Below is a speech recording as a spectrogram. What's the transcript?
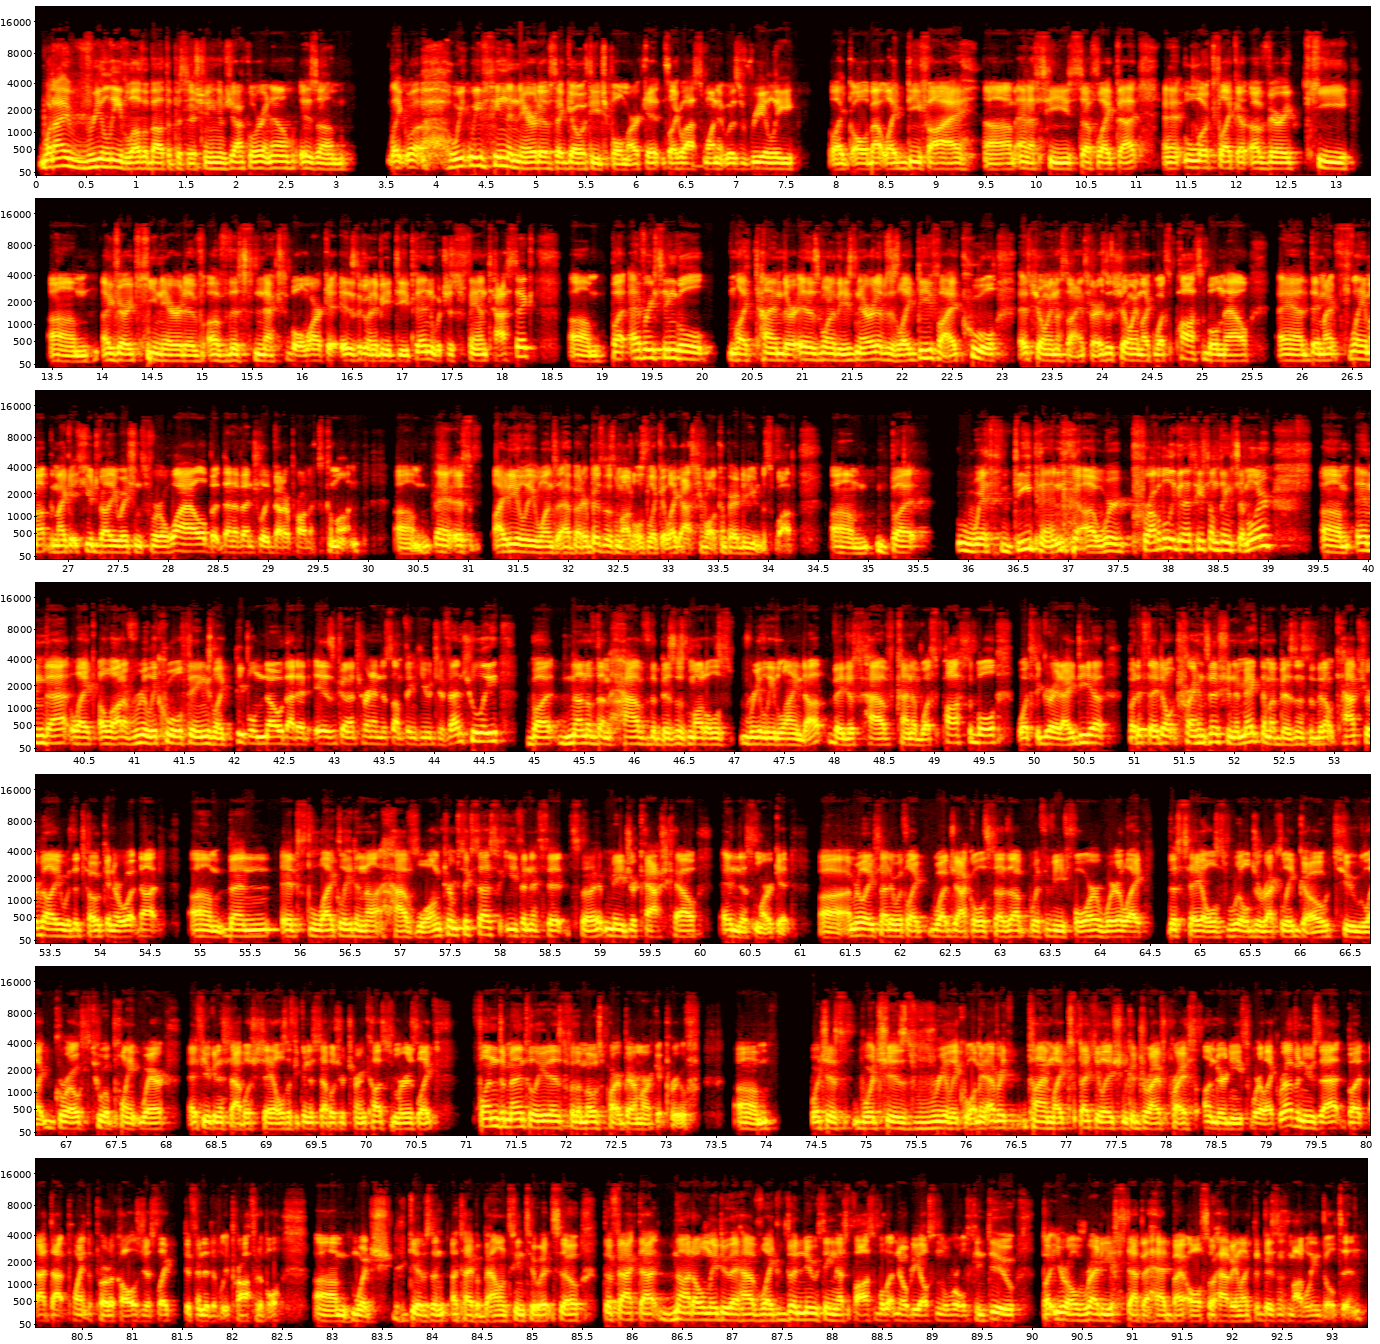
What I really love about the positioning of Jackal right now is um like well, we we've seen the narratives that go with each bull market. It's like last one, it was really like all about like DeFi, um, NFTs, stuff like that, and it looked like a, a very key um, a very key narrative of this next bull market is going to be DePIN, which is fantastic. Um, but every single like time there is one of these narratives is like DeFi, cool. It's showing the science fairs. It's showing like what's possible now, and they might flame up. They might get huge valuations for a while, but then eventually better products come on. Um, it's ideally ones that have better business models. At like Astrovault compared to Uniswap. Um, but with DePIN, uh, we're probably going to see something similar um, in that like a lot of really cool things like people know that it is going to turn into something huge eventually but none of them have the business models really lined up. They just have kind of what's possible what's a great idea but if they don't transition and make them a business if they don't capture value with a token or whatnot um, then it's likely to not have long-term success even if it's a major cash cow in this market uh, I'm really excited with like what Jackal says up with V4, where like the sales will directly go to like growth to a point where if you can establish sales, if you can establish return customers, like fundamentally it is for the most part bear market proof. Um, which is which is really cool. I mean, every time like speculation could drive price underneath where like revenue's at, but at that point the protocol is just like definitively profitable, um, which gives an, a type of balancing to it. So the fact that not only do they have like the new thing that's possible that nobody else in the world can do, but you're already a step ahead by also having like the business modeling built in.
